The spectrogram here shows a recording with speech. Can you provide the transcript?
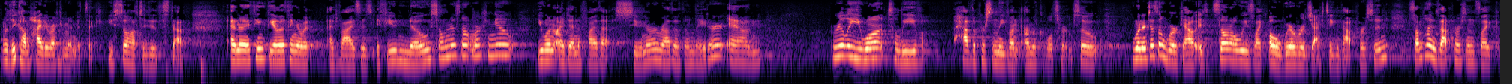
Or they come highly recommended. It's like, you still have to do the step. And I think the other thing I would advise is if you know someone is not working out, you want to identify that sooner rather than later. And really, you want to leave, have the person leave on amicable terms. So when it doesn't work out, it's not always like, oh, we're rejecting that person. Sometimes that person's like,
